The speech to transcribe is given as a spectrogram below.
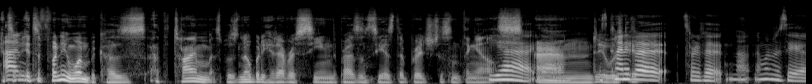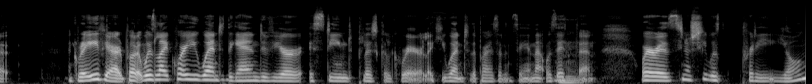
It's, a, it's a funny one because at the time, I suppose nobody had ever seen the presidency as the bridge to something else. Yeah, yeah. and it's it was kind of it- a sort of a not I want to say a, a graveyard, but it was like where you went to the end of your esteemed political career, like you went to the presidency, and that was Mm-hmm. it then. Whereas you know she was pretty young,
